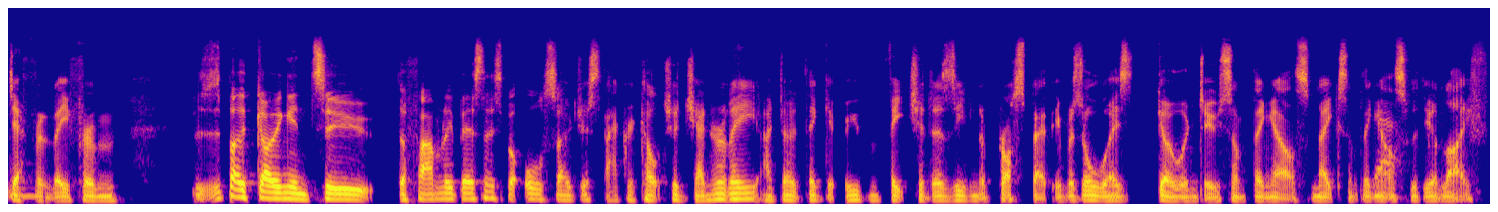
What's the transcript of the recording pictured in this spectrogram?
definitely from both going into the family business, but also just agriculture generally. I don't think it even featured as even a prospect. It was always go and do something else, make something yeah. else with your life.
